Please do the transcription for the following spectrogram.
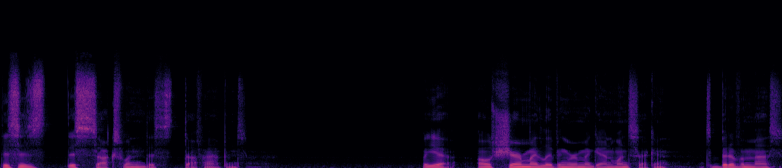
this is this sucks when this stuff happens. But yeah, I'll share my living room again. One second. It's a bit of a mess.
